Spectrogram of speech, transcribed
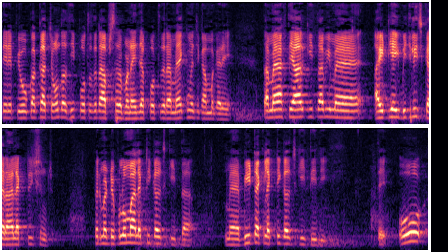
ਤੇਰੇ ਪਿਓ ਕਾਕਾ ਚਾਹੁੰਦਾ ਸੀ ਪੁੱਤ ਤੇਰਾ ਅਫਸਰ ਬਣੇ ਜਾਂ ਪੁੱਤ ਤੇਰਾ ਮਹਿਕਮੇ 'ਚ ਕੰਮ ਕਰੇ। ਤਾਂ ਮੈਂ ਅਖਤਿਆਰ ਕੀਤਾ ਵੀ ਮੈਂ ਆਈਟੀਆਈ ਬਿਜਲੀ 'ਚ ਕਰਾਂ ਇਲੈਕਟ੍ਰੀਸ਼ੀਅਨ 'ਚ। ਫਿਰ ਮੈਂ ਡਿਪਲੋਮਾ ਇਲੈਕਟ੍ਰੀਕਲ 'ਚ ਕੀਤਾ। ਮੈਂ ਬੀਟੈਕ ਇਲੈਕਟ੍ਰੀਕਲ 'ਚ ਕੀਤੀ ਜੀ। ਤੇ ਉਹ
